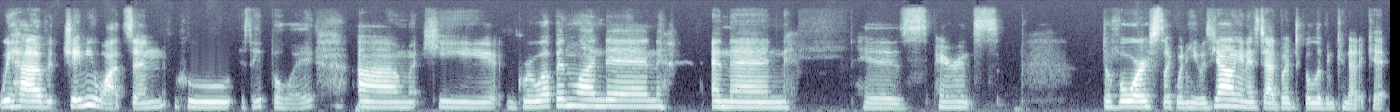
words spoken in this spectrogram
we have Jamie Watson, who is a boy. Um, he grew up in London, and then his parents divorced like when he was young and his dad went to go live in Connecticut.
